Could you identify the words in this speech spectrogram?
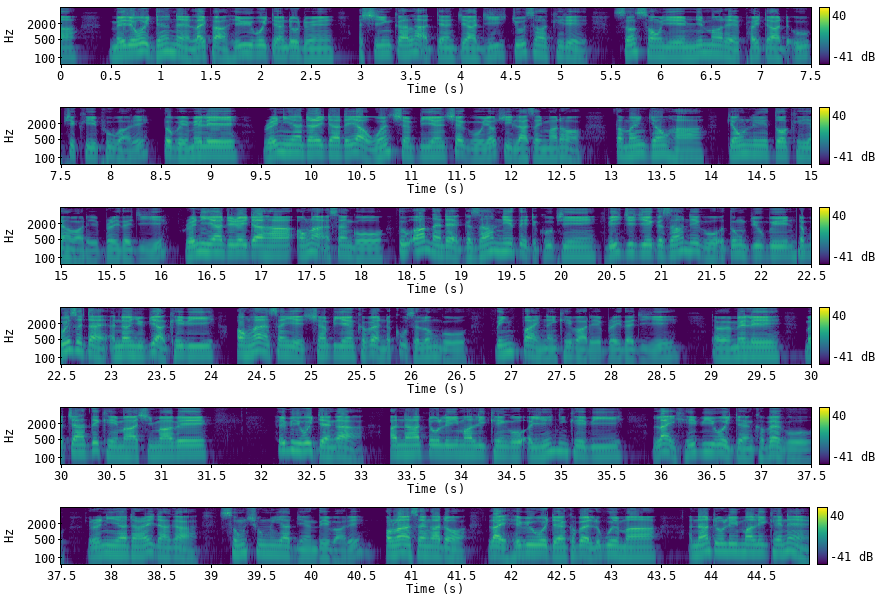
မေဒဝိတ်ဒန်နဲ့လိုက်ဖဟီဗီဝိတ်တန်တို့တွင်အရှင်ကာလအတန်ကြာကြီးစူးစမ်းခဲ့တဲ့စွမ်းဆောင်ရည်မြင့်မားတဲ့ဖိုက်တာတူဖြစ်ခဲ့ဖူးပါတယ်တို့ပေမဲ့လေရေနီယာဒါရိုက်တာတယောက်1ချန်ပီယံရှက်ကိုရောက်ရှိလာဆိုင်မှာတော့သမိုင်းကြောင်းဟာပြောင်းလဲသွားခဲ့ရပါတယ်ပြည်သက်ကြီးရေနီယာဒါရိုက်တာဟာအောင်လအဆန်းကိုသူအားတန်တဲ့ကစားနည်းသစ်တစ်ခုဖြင့် BJJ ကစားနည်းကိုအသုံးပြုပြီးနှစ်ပွဲစတိုင်အနံယူပြခဲ့ပြီးအောင်လအဆန်းရဲ့ချန်ပီယံခပတ်နှစ်ခုစလုံးကိုသိမ်းပိုက်နိုင်ခဲ့ပါတယ်ပြည်သက်ကြီးဒါပေမဲ့လေမကြာသေးခင်မှာရှိမှာပဲဟေဗီဝိတ်တန်က အနာတိုလီမာလီခင်ကိုအရေးနှိမ့်ခဲ့ပြီးလိုက်ဟေဗီဝိတ်တန်ခဘက်ကိုရနီယာဒါရိုက်တာကဆုံးရှုံးရပြန်သေးပါတယ်။အောင်လအဆန်ကတော့လိုက်ဟေဗီဝိတ်တန်ခဘက်လူပွေမှာအနာတိုလီမာလီခင်နဲ့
